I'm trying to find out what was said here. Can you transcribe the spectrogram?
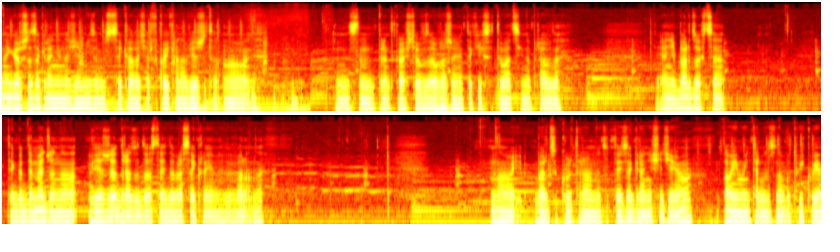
Najgorsze zagranie na ziemi, zamiast cyklować Earthquake'a na wieży, to o... tą prędkością w zauważeniu takich sytuacji, naprawdę. Ja nie bardzo chcę tego damage'a na wieży od razu dostać. Dobra, cyklujemy wywalone. No i bardzo kulturalne tutaj zagranie się dzieją. O, i mój internet znowu tweakuje.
